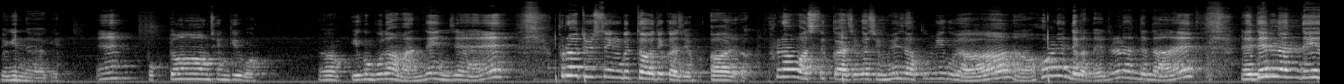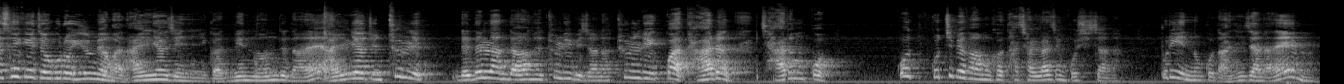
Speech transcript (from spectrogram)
여기 있네 여기. 예? 복동 챙기고. 어, 이건 못하면 안 돼, 이제. 프로듀싱부터 어디까지? 어, 플라워스까지가 지금 회사 꾸미고요. 어, 홀랜드가 네덜란드다. 에? 네덜란드의 세계적으로 유명한, 알려진이니까, 린논드다. 에? 알려진 튤립. 네덜란드 하면 튤립이잖아. 튤립과 다른 작은 꽃. 꽃, 꽃집에 가면 그거 다 잘라진 꽃이잖아. 뿌리 있는 꽃 아니잖아. 에?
